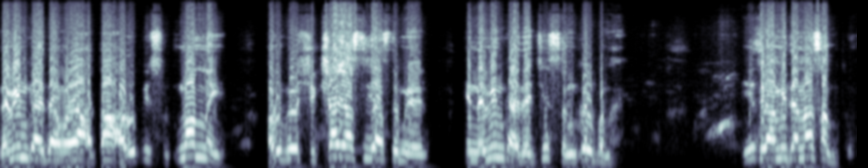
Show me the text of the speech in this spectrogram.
नवीन कायद्यामुळे आता आरोपी सुटणार नाही. आरोपीवर शिक्षा जास्तीत जास्त मिळेल हे नवीन कायद्याची संकल्पना आहे. ते आम्ही त्यांना सांगतो.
